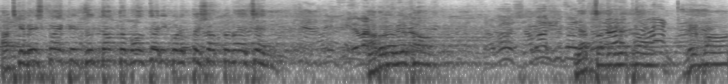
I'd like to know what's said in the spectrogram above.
আজকে বেশ কয়েকটি দুর্দান্ত বল তৈরি করতে সক্ষম হয়েছেন আবারও রেফন লেফট রেফন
